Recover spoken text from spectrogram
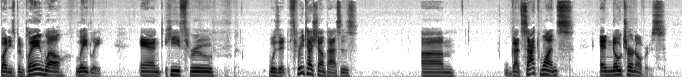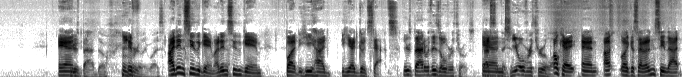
But he's been playing well lately. And he threw was it three touchdown passes? Um got sacked once and no turnovers. And he was bad though. he really was. I didn't see the game. I didn't see the game, but he had he had good stats. He was bad with his overthrows. That's And- the thing. He overthrew a lot. Okay, and uh, like I said, I didn't see that,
